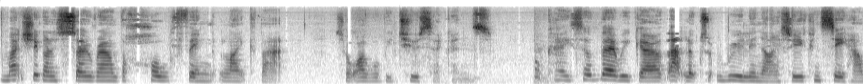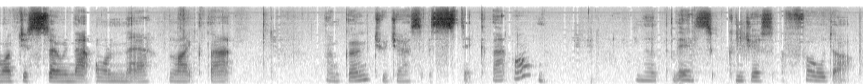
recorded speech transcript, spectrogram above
I'm actually going to sew around the whole thing like that. So I will be two seconds. Okay, so there we go. That looks really nice. So you can see how I've just sewn that on there like that. I'm going to just stick that on. And then this can just fold up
